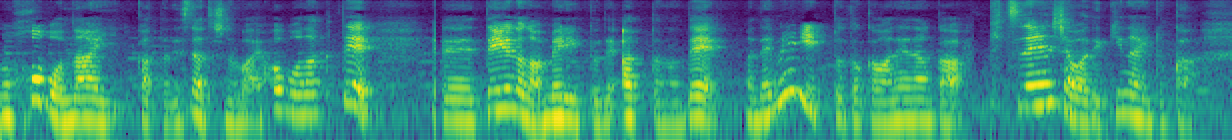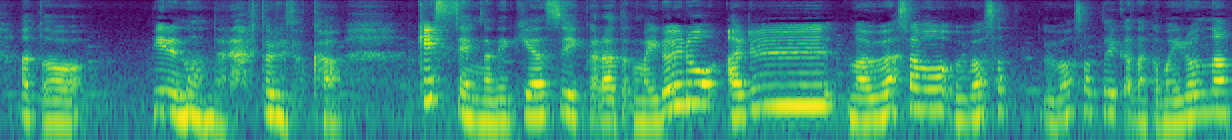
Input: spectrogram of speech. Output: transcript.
もうほぼないかったですね私の場合。ほぼなくて、えー、っていうのがメリットであったので、まあ、デメリットとかはねなんか喫煙者はできないとかあとピル飲んだら 太るとか血栓ができやすいからとかいろいろあるまあ噂も噂噂というかなんかまあいろんな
